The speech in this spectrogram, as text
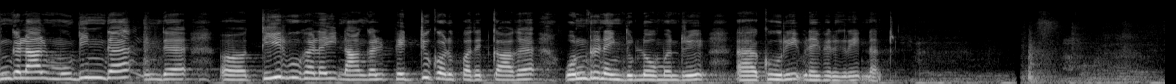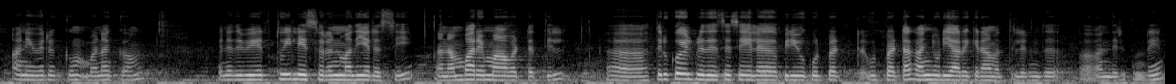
எங்களால் முடிந்த இந்த தீர்வுகளை நாங்கள் பெற்றுக் கொடுப்பதற்காக ஒன்றிணைந்துள்ளோம். என்று கூறி விடைபெறுகிறேன். நன்றி. அனைவருக்கும் வணக்கம். எனது பேர் துயிலேஸ்வரன் மதியரசி. நான் அம்பாறை மாவட்டத்தில் திருக்கோயில் பிரதேச செயல பிரிவுக்கு உட்பட்ட உட்பட்ட கஞ்சுடியாறு கிராமத்திலிருந்து வந்திருக்கின்றேன்.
